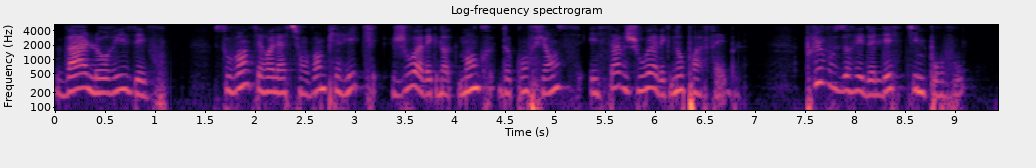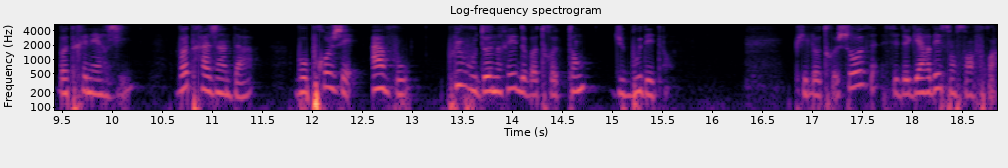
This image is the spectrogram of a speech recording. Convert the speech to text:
Valorisez-vous. Souvent, ces relations vampiriques jouent avec notre manque de confiance et savent jouer avec nos points faibles plus vous aurez de l'estime pour vous, votre énergie, votre agenda, vos projets à vous, plus vous donnerez de votre temps du bout des dents. Puis l'autre chose, c'est de garder son sang-froid.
